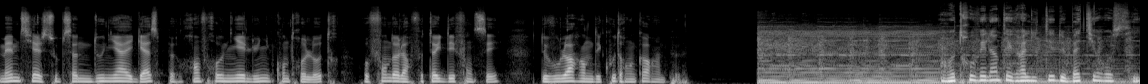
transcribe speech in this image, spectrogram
même si elle soupçonne Dunia et Gasp, renfrognées l'une contre l'autre, au fond de leur fauteuil défoncé, de vouloir en découdre encore un peu. Retrouvez l'intégralité de Bâtir aussi,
